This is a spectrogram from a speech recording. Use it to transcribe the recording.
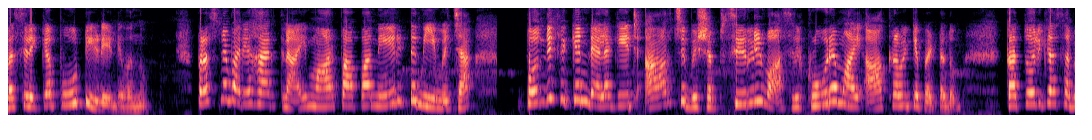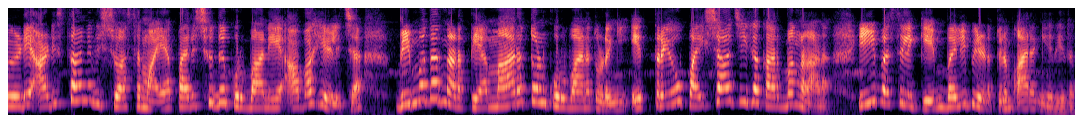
ബസലിക്ക പൂട്ടിയിടേണ്ടി വന്നു. പ്രശ്നപരിഹാരത്തിനായി മാർപ്പാപ്പ നേരിട്ട് നിയമിച്ച pontifical delegate archbishop Cyril Vasil ക്രൂരമായി ആക്രമിക്കപ്പെട്ടതും കത്തോലിക്ക സഭയുടെ അടിസ്ഥാന വിശ്വാസമായ പരിശുദ്ധ കുർബാനയെ അവഹേളിച്ച് വിമതർ നടത്തിയ മാരത്തോൺ കുർബാന തുടങ്ങി എത്രയോ പൈശാചിക കർമ്മങ്ങളാണ് ഈ ബസിലിക്കയും ബലിപീഠത്തിലും അരങ്ങേറിയത്.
